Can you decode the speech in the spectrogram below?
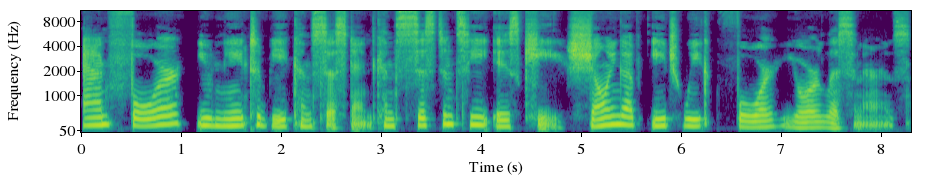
And four, you need to be consistent. Consistency is key, showing up each week for your listeners.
